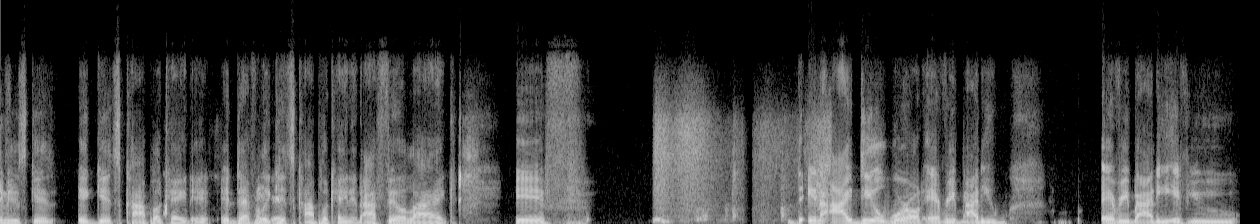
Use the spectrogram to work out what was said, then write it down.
and it gets it gets complicated. It definitely Yeah. gets complicated. I feel like if in an ideal world, everybody everybody, if you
